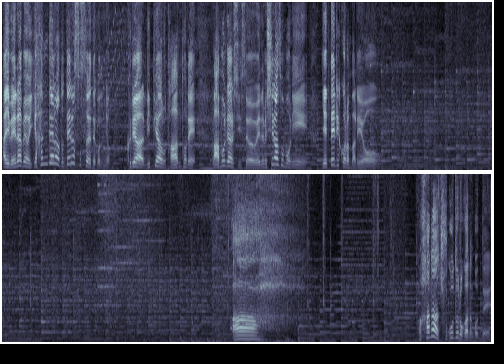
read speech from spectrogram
아니 왜냐면 이게 한 대라도 때렸었어야 되거든요. 그래야 리피아로 다음 턴에 마무리할 수 있어요. 왜냐면 시라소몬이 얘 때릴 거란 말이에요. 아. 그거 하나 주고 들어가는 건데.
